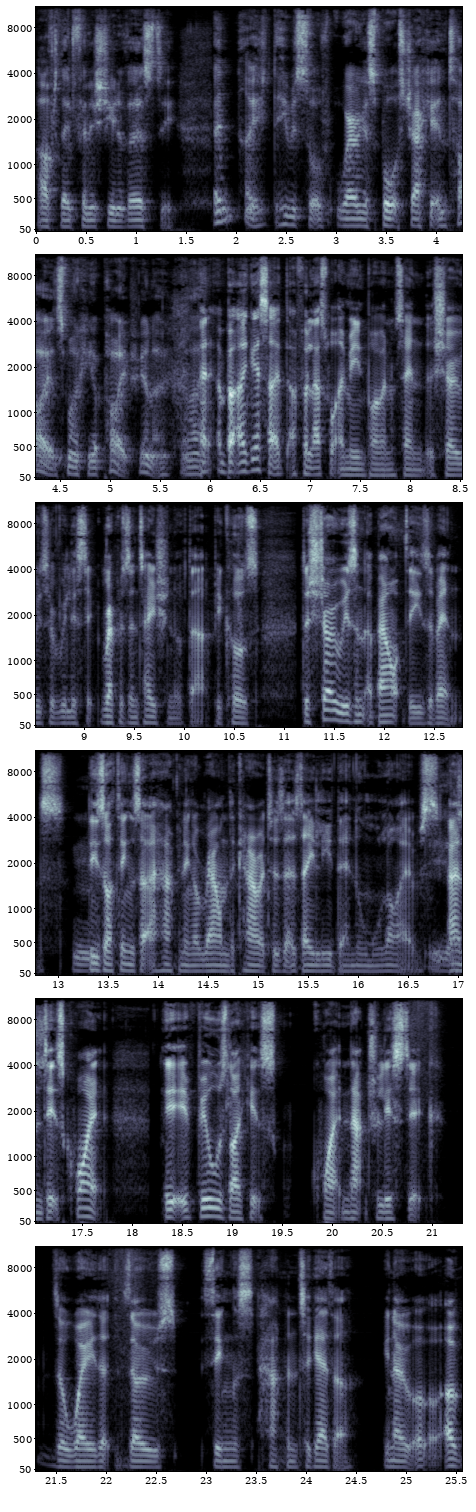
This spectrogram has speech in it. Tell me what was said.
after they'd finished university. And no, he, he was sort of wearing a sports jacket and tie and smoking a pipe, you know. And, but I guess I, I feel that's what I mean by when I'm saying the show is a realistic representation of that because the show isn't about these events. These are things that are happening around the characters as they lead their normal lives. Yes. And it's quite, it, it feels like it's quite naturalistic the way that those things happen together. You know, uh, uh,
